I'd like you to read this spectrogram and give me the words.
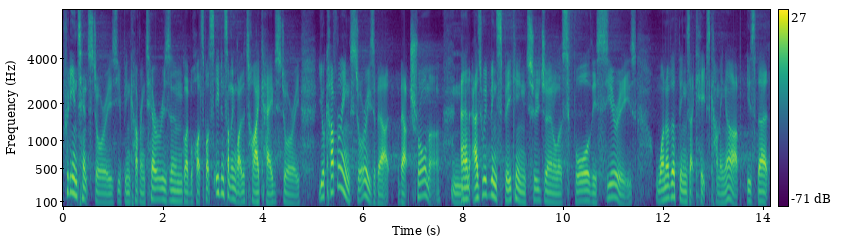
pretty intense stories. You've been covering terrorism, global hotspots, even something like the Thai cave story. You're covering stories about, about trauma. Mm. And as we've been speaking to journalists for this series, one of the things that keeps coming up is that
